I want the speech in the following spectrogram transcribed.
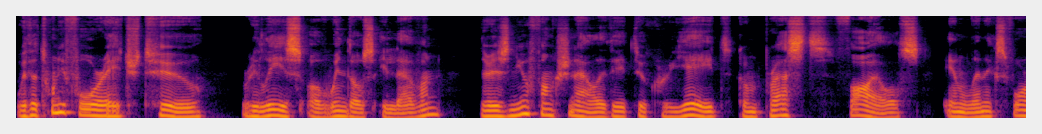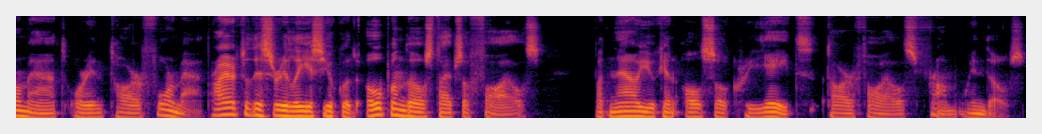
With the 24H2 release of Windows 11, there is new functionality to create compressed files in Linux format or in tar format. Prior to this release, you could open those types of files, but now you can also create tar files from Windows.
